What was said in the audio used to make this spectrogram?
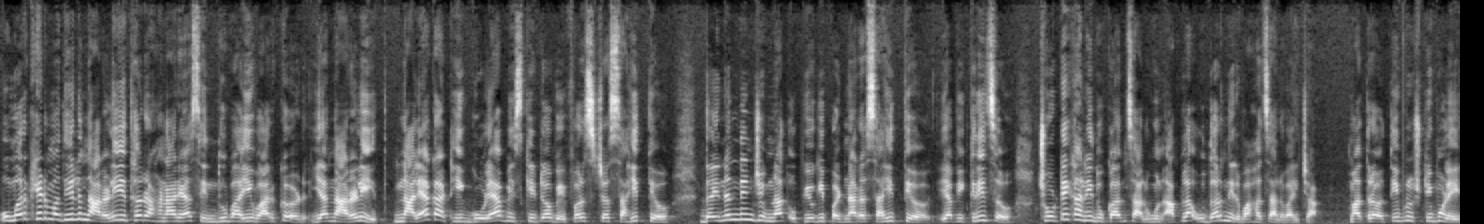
उमरखेडमधील नारळी इथं राहणाऱ्या सिंधुबाई वारकड या नारळीत नाल्याकाठी गोळ्या बिस्किटं वेफर्सचं साहित्य दैनंदिन जीवनात उपयोगी पडणारं साहित्य या विक्रीचं छोटेखानी दुकान चालवून आपला उदरनिर्वाह चालवायच्या मात्र अतिवृष्टीमुळे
